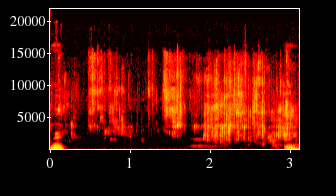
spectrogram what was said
ഇത് കിട്ടും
